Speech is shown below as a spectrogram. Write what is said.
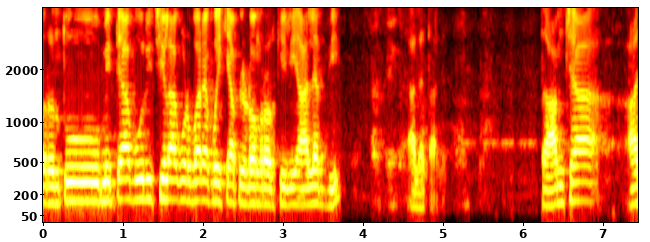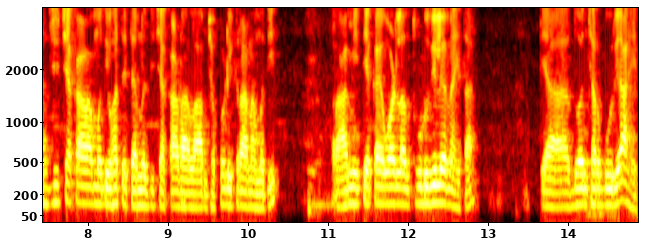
परंतु मी त्या बोरीची लागवड बऱ्यापैकी आपल्या डोंगरावर केली आल्यात बी? आल्यात आल्यात. तर आमच्या आजीच्या काळामध्ये होत्या त्या नदीच्या काळाला आमच्या पडीक रानामध्ये. तर आम्ही ते काही वडिलाला तोडू दिल्या नाहीत. त्या दोन चार बोरी आहेत.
